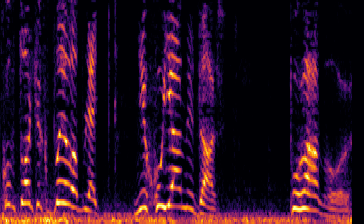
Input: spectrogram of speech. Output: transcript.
Ковточок пива, блядь, ніхуя не дасть. Поганого.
